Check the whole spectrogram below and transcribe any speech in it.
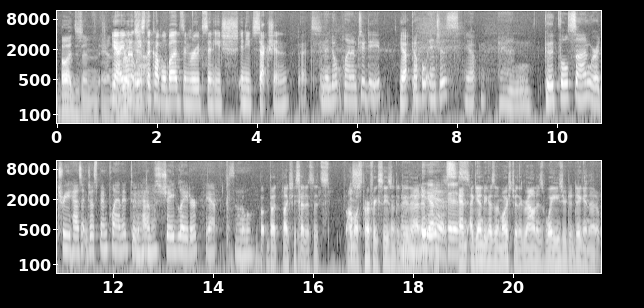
buds and and yeah. You want at roots. least a couple buds and roots in each in each section. But And then don't plant them too deep, yep, couple inches, yep, and good full sun where a tree hasn't just been planted to Mm-hmm. have shade later. yep. So But, but like she said, it's it's almost perfect season to do that. It and, Yep, and- is. It is. And again, because of the moisture, the ground is way easier to dig in than it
